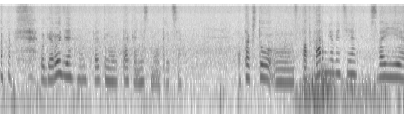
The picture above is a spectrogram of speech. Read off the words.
в огороде. Поэтому вот так они смотрятся. Так что подкармливайте свои э,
